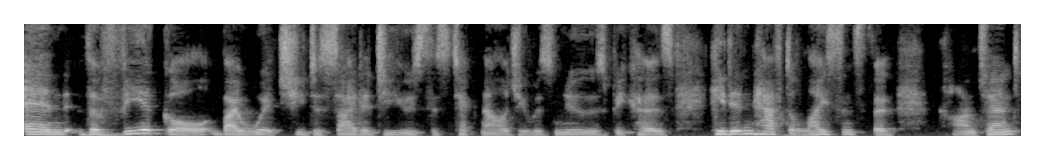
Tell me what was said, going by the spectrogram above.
and the vehicle by which he decided to use this technology was news because he didn't have to license the content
